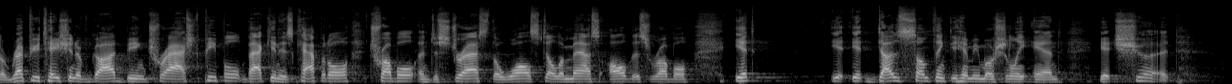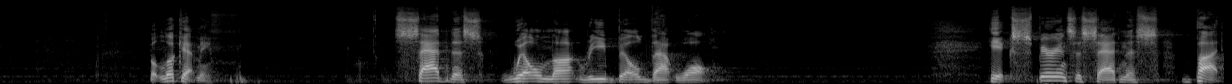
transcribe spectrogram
The reputation of God being trashed, people back in his capital, trouble and distress, the wall still a mess, all this rubble. It, it, it does something to him emotionally, and it should. But look at me. Sadness will not rebuild that wall. He experiences sadness, but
